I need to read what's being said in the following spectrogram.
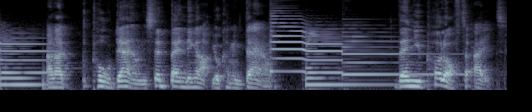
and I pull down. Instead of bending up, you're coming down. Then you pull off to eight.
